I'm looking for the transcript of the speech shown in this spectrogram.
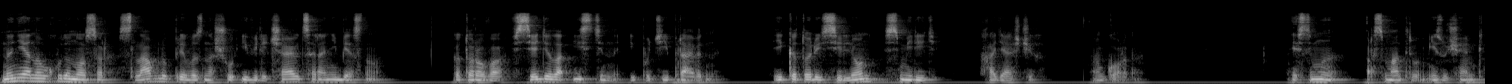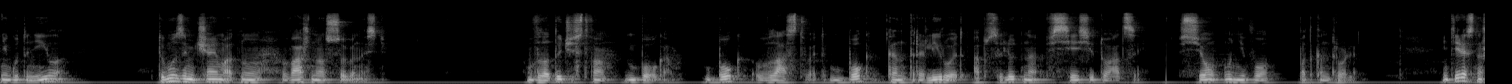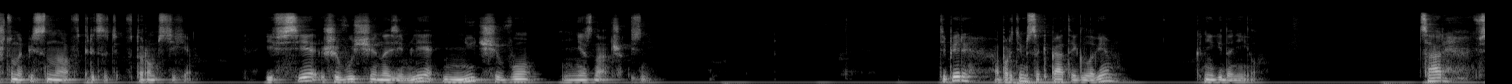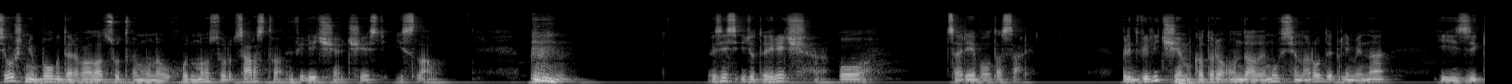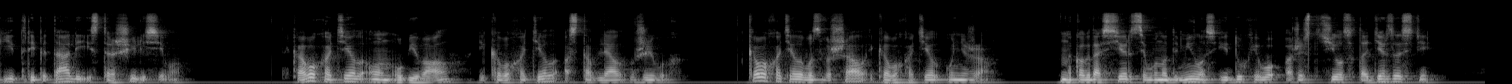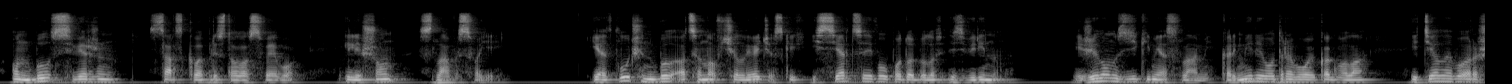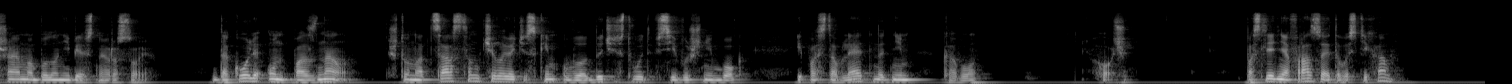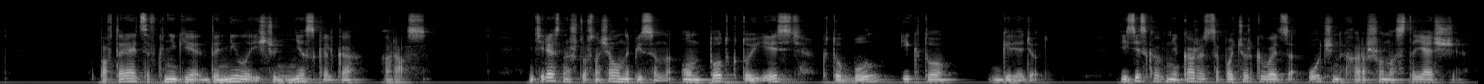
Ныне я Навуходоносор славлю, превозношу и величаю Царя Небесного, которого все дела истинны и пути праведны, и который силен смирить ходящих гордо. Если мы рассматриваем и изучаем книгу Даниила, то мы замечаем одну важную особенность. Владычество Бога. Бог властвует, Бог контролирует абсолютно все ситуации. Все у него под контролем. Интересно, что написано в 32 стихе. «И все, живущие на земле, ничего не значат жизни». Теперь обратимся к пятой главе книги Даниила. «Царь, Всевышний Бог даровал отцу твоему Навуходоносору царство, величие, честь и славу». Здесь идет речь о царе Валтасаре. Пред величием, которое он дал ему, все народы, племена и языки трепетали и страшились его. Кого хотел, он убивал, и кого хотел, оставлял в живых. Кого хотел, возвышал, и кого хотел, унижал. Но когда сердце его надымилось и дух его ожесточился до дерзости, он был свержен царского престола своего и лишен славы своей. И отлучен был от сынов человеческих, и сердце его уподобилось звериному. И жил он с дикими ослами, кормили его травою, как вола, и тело его орошаемо было небесной росою. Доколе он познал, что над царством человеческим владычествует Всевышний Бог и поставляет над ним кого хочет. Последняя фраза этого стиха повторяется в книге Данила еще несколько раз. Интересно, что сначала написано «Он тот, кто есть, кто был и кто грядет». И здесь, как мне кажется, подчеркивается очень хорошо настоящее.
